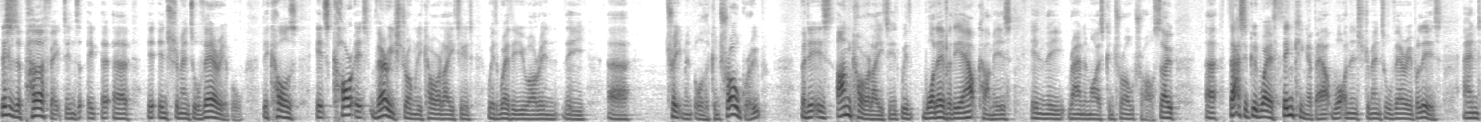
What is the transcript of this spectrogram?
This is a perfect in, uh, uh, instrumental variable because it's, it's very strongly correlated with whether you are in the uh, treatment or the control group, but it is uncorrelated with whatever the outcome is in the randomized control trial. So uh, that's a good way of thinking about what an instrumental variable is. And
